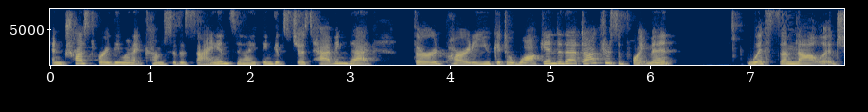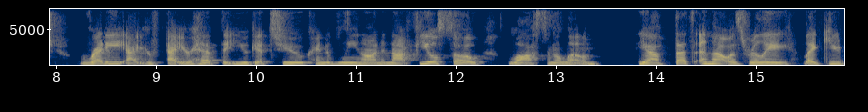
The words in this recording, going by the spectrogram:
and trustworthy when it comes to the science. And I think it's just having that third party. You get to walk into that doctor's appointment with some knowledge ready at your at your hip that you get to kind of lean on and not feel so lost and alone. Yeah, that's and that was really like you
